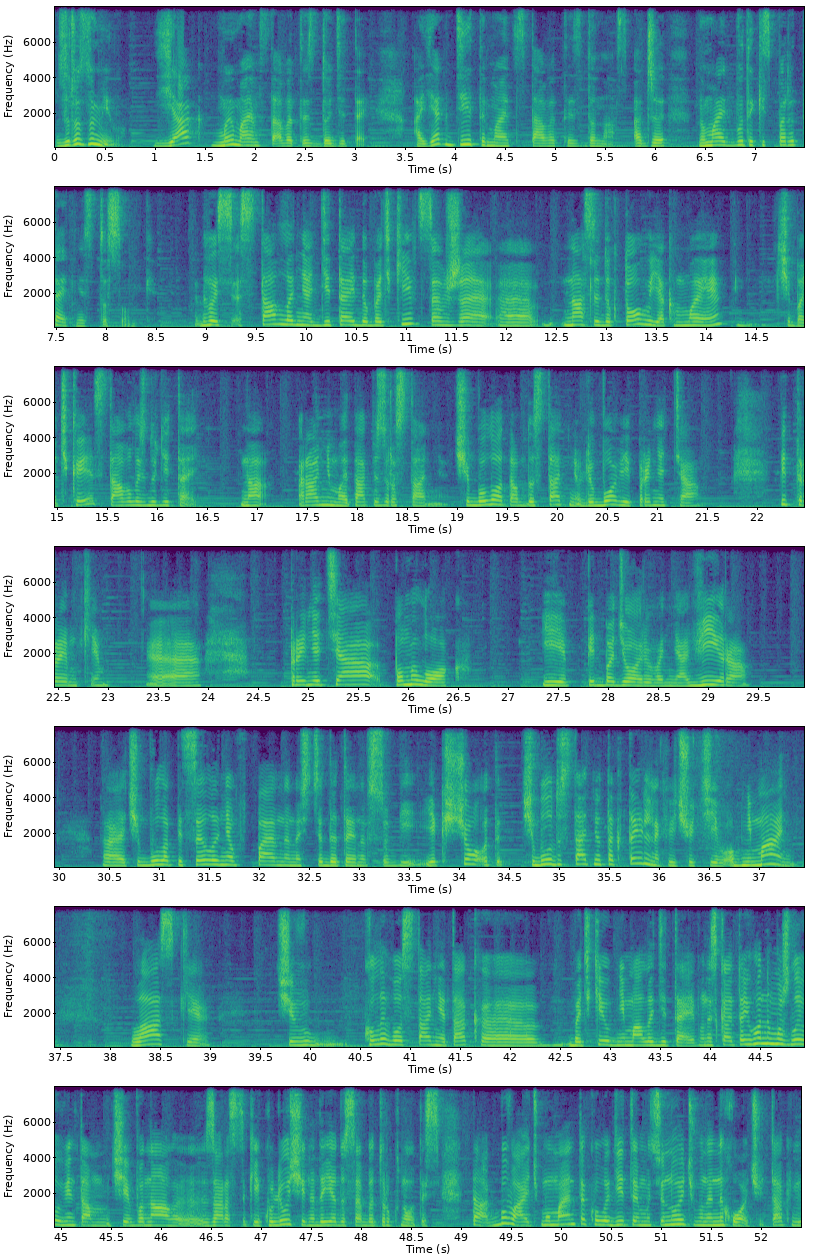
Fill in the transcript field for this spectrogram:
Зрозуміло, як ми маємо ставитись до дітей, а як діти мають ставитись до нас? Адже ну, мають бути якісь паритетні стосунки. Дивись, ставлення дітей до батьків це вже е, наслідок того, як ми чи батьки ставились до дітей на ранньому етапі зростання. Чи було там достатньо любові і прийняття, підтримки, е, прийняття помилок і підбадьорювання, віра. Е, Чи було підсилення впевненості дитини в собі? Якщо от, чи було достатньо тактильних відчуттів, обнімань, ласки. Чи коли в останнє так е, батьки обнімали дітей? Вони скажуть, та його неможливо, він там чи вона е, зараз такий колючий, не дає до себе торкнутись. Так, бувають моменти, коли діти емоціонують, вони не хочуть. Так,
